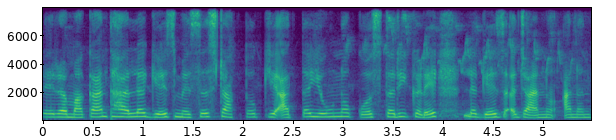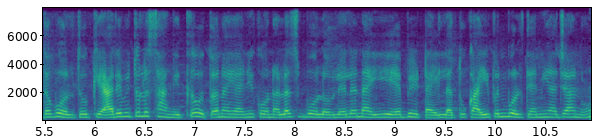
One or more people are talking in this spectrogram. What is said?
ते रमाकांत हा लगेच मेसेज टाकतो की आत्ता येऊ नकोस तर इकडे लगेच जान आनंद बोलतो की अरे मी तुला सांगितलं होतं ना आणि कोणालाच बोलवलेलं नाही आहे भेटायला. तू काही पण बोलते आणि या जानू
